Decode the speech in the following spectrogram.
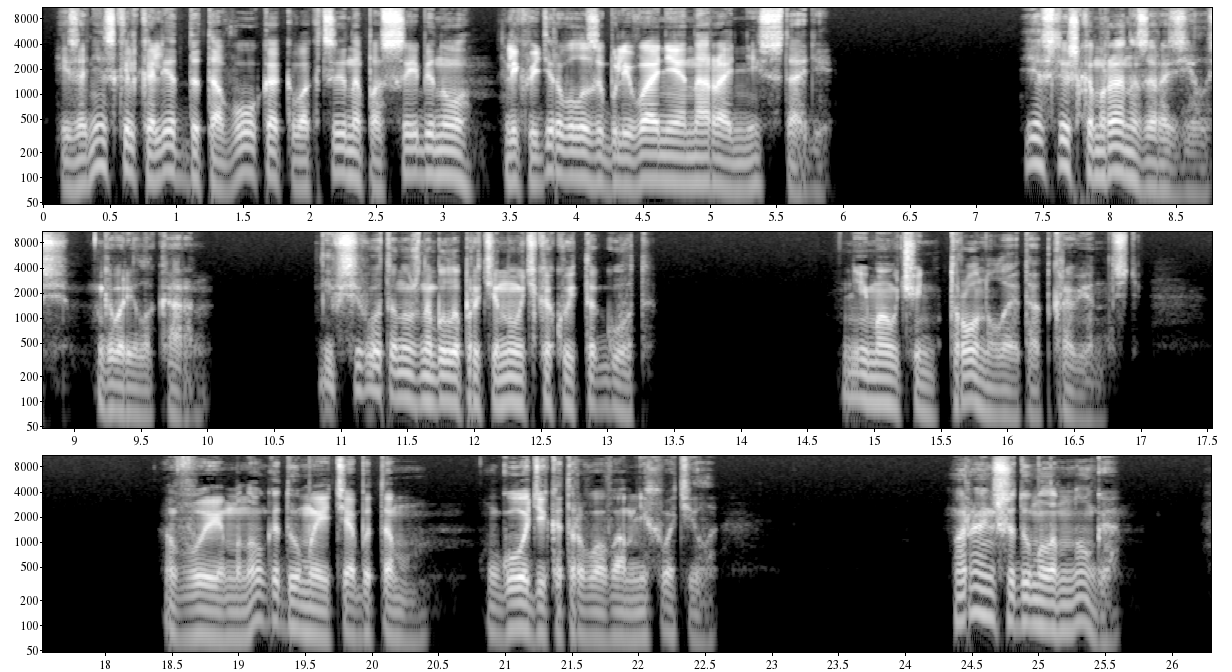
и за несколько лет до того, как вакцина по Себину ликвидировала заболевание на ранней стадии. «Я слишком рано заразилась», — говорила Карен. «И всего-то нужно было протянуть какой-то год». Нима очень тронула эта откровенность. «Вы много думаете об этом годе, которого вам не хватило?» «Раньше думала много.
